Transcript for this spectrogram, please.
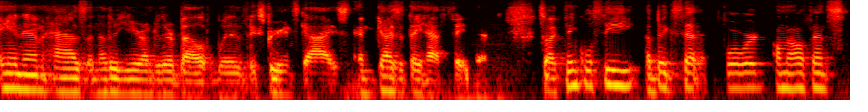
a&M has another year under their belt with experienced guys and guys that they have faith in. So I think we'll see a big step forward on the offense.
